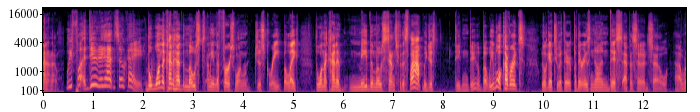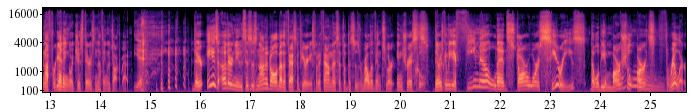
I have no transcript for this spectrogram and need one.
I don't know. we fought, dude. It, it's okay. the one that kind of had the most i mean the first one was just great but like the one that kind of made the most sense for this lap we just didn't do but we will cover it we'll get to it there but there is none this episode so uh, we're not forgetting or just there's nothing to talk about Yeah. there is other news. This is not at all about the fast and furious but i found this i thought this was relevant to our interests. Cool. there's going to be a female-led star wars series that will be a martial arts thriller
